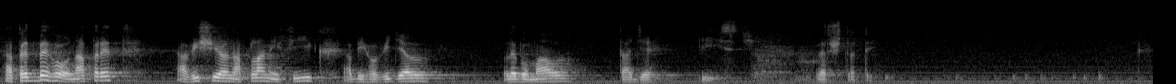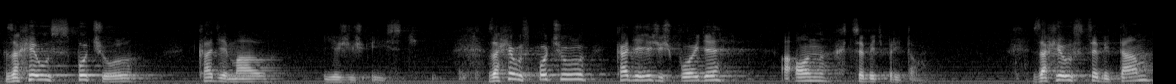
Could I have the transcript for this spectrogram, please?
A predbehol napred a vyšiel na planý fík, aby ho videl, lebo mal tade ísť. Verš 4. Zacheus počul, kade mal Ježiš ísť. Zacheus počul, kade Ježiš pôjde a on chce byť pritom. Zacheus chce byť tam,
